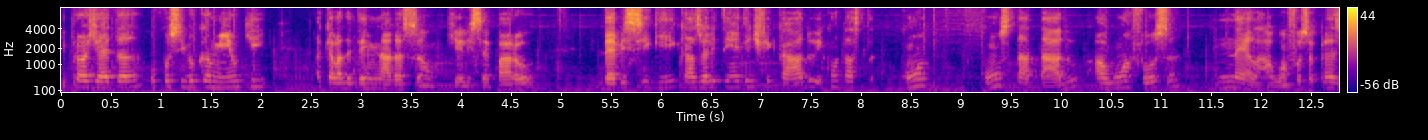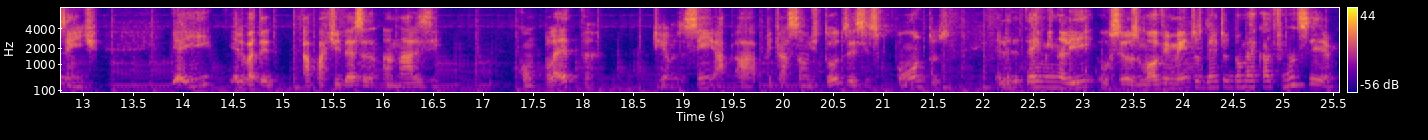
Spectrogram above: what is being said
e projeta o possível caminho que aquela determinada ação que ele separou deve seguir caso ele tenha identificado e constatado alguma força nela, alguma força presente. E aí ele vai ter, a partir dessa análise completa, digamos assim, a, a aplicação de todos esses pontos, ele determina ali os seus movimentos dentro do mercado financeiro.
